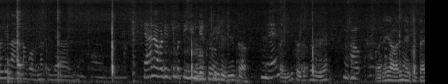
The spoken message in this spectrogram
ഉള്ളി നാളെ കൊടുന്നിട്ടില്ല. ഞാൻ അവിടെ ഇരിക്കുമ്പോ തീ ഒരേ അളവിനായിക്കോട്ടെ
